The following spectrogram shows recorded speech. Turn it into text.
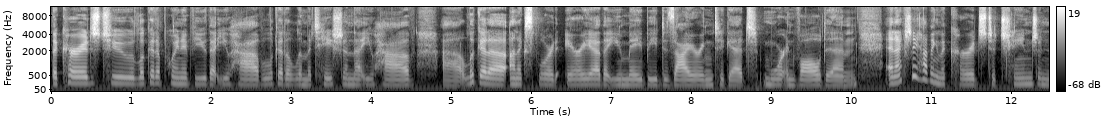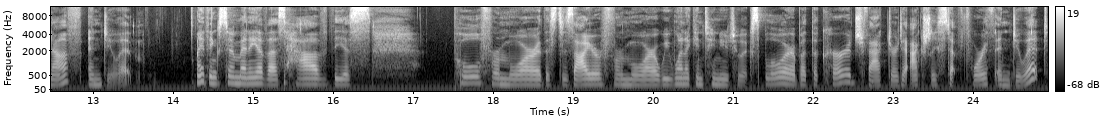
the courage to look at a point of view that you have, look at a limitation that you have, uh, look at an unexplored area that you may be desiring to get more involved in, and actually having the courage to change enough and do it. I think so many of us have this pull for more, this desire for more. We want to continue to explore, but the courage factor to actually step forth and do it,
